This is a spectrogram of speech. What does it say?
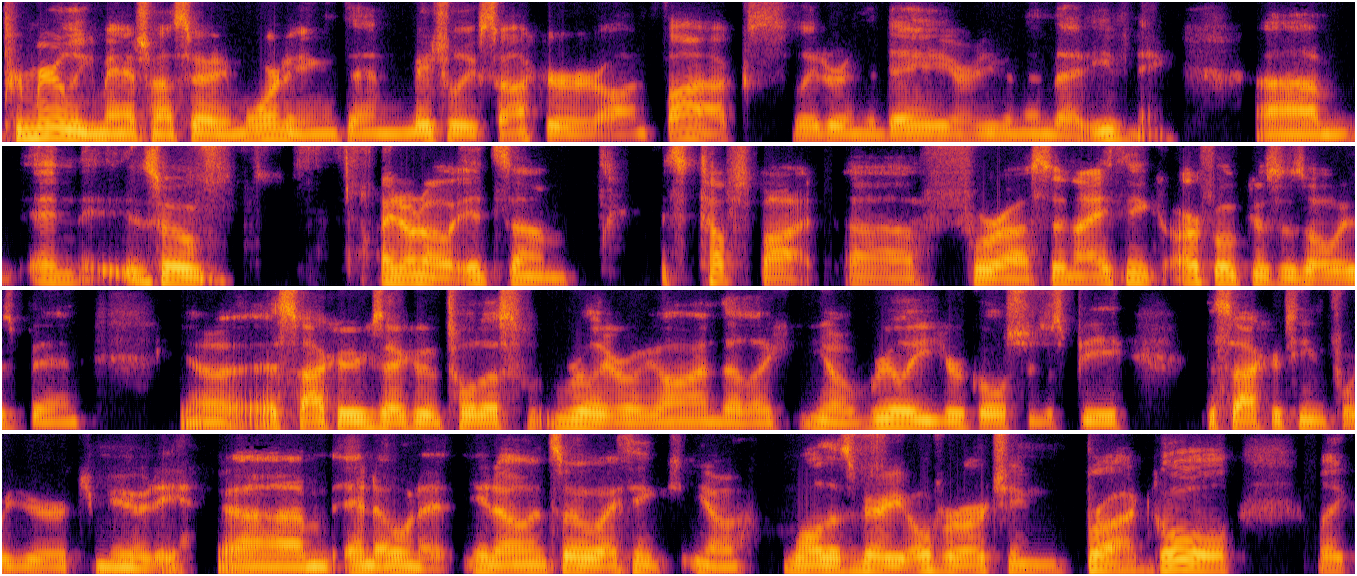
Premier League match on Saturday morning than Major League Soccer on Fox later in the day or even in that evening. Um, and so I don't know. It's um it's a tough spot uh, for us, and I think our focus has always been. You know, a soccer executive told us really early on that, like, you know, really your goal should just be the soccer team for your community um, and own it. You know, and so I think you know, while this very overarching broad goal, like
